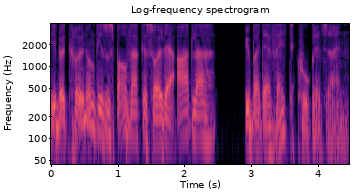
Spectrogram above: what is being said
Die Bekrönung dieses Bauwerkes soll der Adler über der Weltkugel sein.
